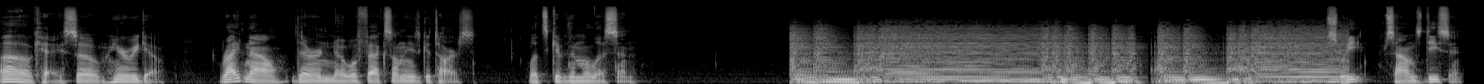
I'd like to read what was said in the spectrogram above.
Okay, so here we go. Right now, there are no effects on these guitars. Let's give them a listen. Sweet, sounds decent.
